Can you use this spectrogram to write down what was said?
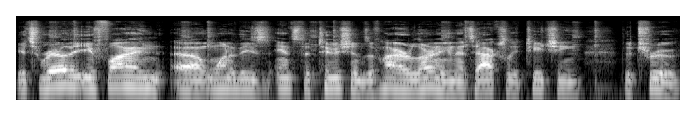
it's rare that you find uh, one of these institutions of higher learning that's actually teaching the truth.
